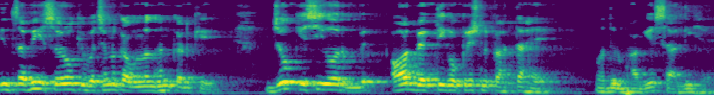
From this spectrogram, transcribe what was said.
इन सभी ईश्वरों के वचनों का उल्लंघन करके जो किसी और और व्यक्ति को कृष्ण कहता है, वह दुर्भाग्यशाली है।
